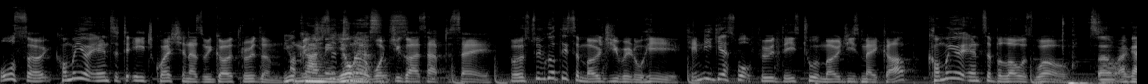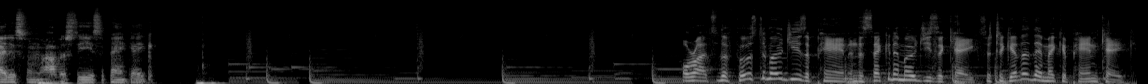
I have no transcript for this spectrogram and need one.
Also, comment your answer to each question as we go through them. You I'm comment interested to know answers. what you guys have to say. First we've got this emoji riddle here. Can you guess what food these two emojis make up? Comment your answer below as well. So I got this one. Obviously, it's a pancake. Alright, so the first emoji is a pan and the second emoji is a cake, so together they make a pancake.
